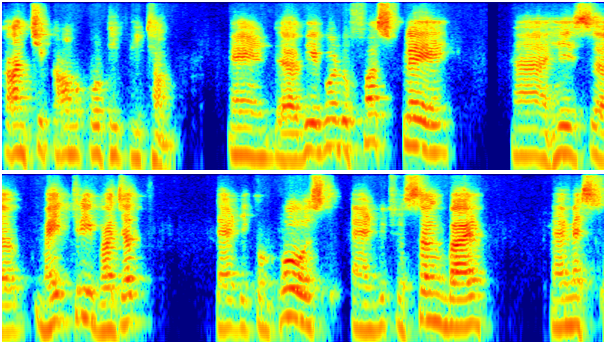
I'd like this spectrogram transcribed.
Kanchi Kamakoti Pitham. And uh, we are going to first play uh, his uh, Maitri Bhajat that he composed and which was sung by MS,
